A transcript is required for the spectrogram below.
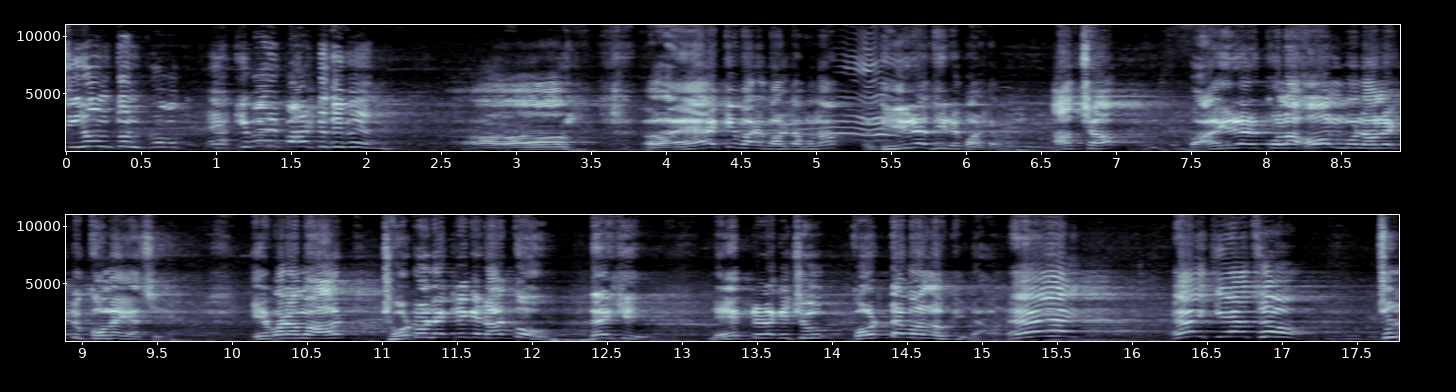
চিরন্তন প্রভাব একেবারে পাল্টে দিবেন। একেবারে পাল্টাবো না ধীরে ধীরে পাল্টাবো। আচ্ছা বাইরের কোলাহল মনে হলো একটু কমে গেছে। এবার আমার ছোট নেকড়েকে ডাকো দেখি নেকড়েটা কিছু করতে পারল কিনা? এই এই কে আছো? ছোট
